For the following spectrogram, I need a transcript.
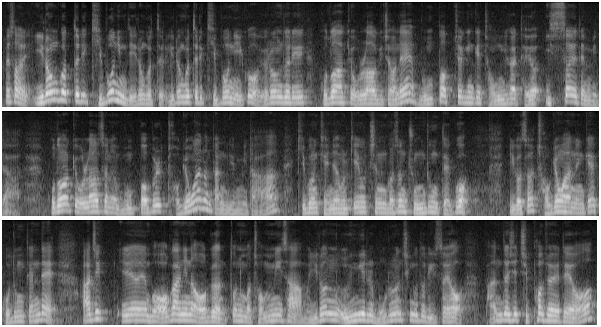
그래서 이런 것들이 기본입니다. 이런 것들. 이런 것들이 기본이고, 여러분들이 고등학교 올라오기 전에 문법적인 게 정리가 되어 있어야 됩니다. 고등학교 올라와서는 문법을 적용하는 단계입니다. 기본 개념을 깨우치는 것은 중등 때고, 이것을 적용하는 게 고등 때인데, 아직, 예, 뭐, 어간이나 어근, 또는 뭐, 전미사, 뭐, 이런 의미를 모르는 친구들이 있어요. 반드시 짚어줘야 돼요.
